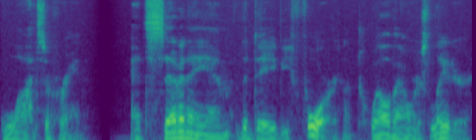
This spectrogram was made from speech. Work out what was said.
lots of rain. At 7 a.m. the day before, 12 hours later,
